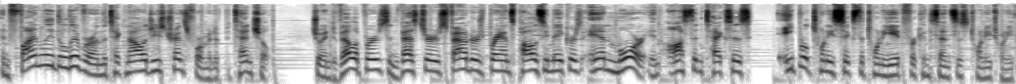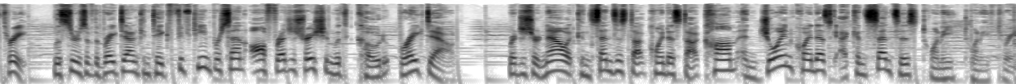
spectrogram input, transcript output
and finally deliver on the technology's transformative potential. Join developers, investors, founders, brands, policymakers, and more in Austin, Texas, April 26th to 28th for Consensus 2023. Listeners of The Breakdown can take 15% off registration with code BREAKDOwn. Register now at consensus.coindesk.com and join Coindesk at Consensus 2023.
